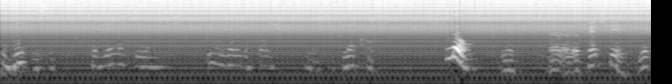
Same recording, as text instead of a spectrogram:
We see. Have you ever seen even during the French team, black coach? No, Yes. Uh, the French team. Yes,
